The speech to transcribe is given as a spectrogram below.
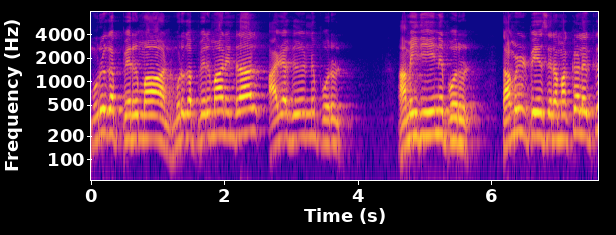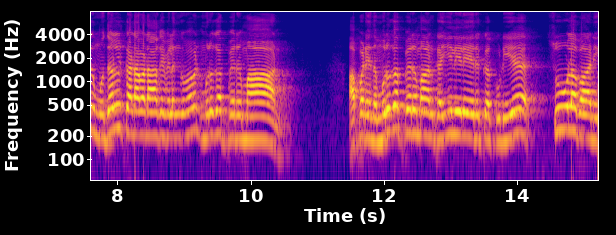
முருகப்பெருமான். முருகப்பெருமான் என்றால் அழகுன்னு பொருள் அமைதின்னு பொருள். தமிழ் பேசுகிற மக்களுக்கு முதல் கடவுளாக விளங்குபவன் முருகப்பெருமான். அப்படி இந்த முருகப்பெருமான் கையிலே இருக்கக்கூடிய சூலபாணி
